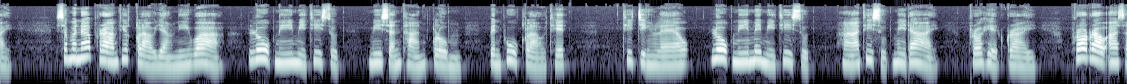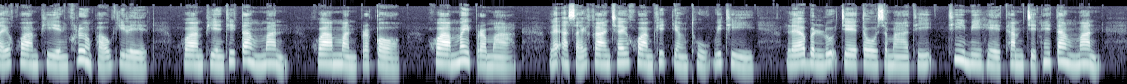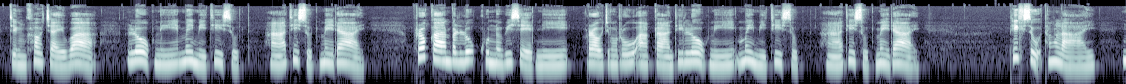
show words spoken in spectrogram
สมณพราหมณ์ที่กล่าวอย่างนี้ว่า โลกนี้มีที่สุด มีสันฐานกลม เป็นผู้กล่าวเท็จ ที่จริงแล้ว โลกนี้ไม่มีที่สุด หาที่สุดไม่ได้ เพราะเหตุไร เพราะเราอาศัยความเพียรเครื่องเผากิเลสความเพียรที่ตั้งมั่น ความหมั่นประกอบ ความไม่ประมาท และอาศัยการใช้ความคิดอย่างถูกวิธี แล้วบรรลุเจโตสมาธิที่มีเหตุทำจิตให้ตั้งมั่น จึงเข้าใจว่า โลกนี้ไม่มีที่สุด หาที่สุดไม่ได้ เพราะการบรรลุคุณวิเศษนี้ เราจึงรู้อาการที่โลกนี้ไม่มีที่สุด หาที่สุดไม่ได้ ภิกษุทั้งหลาย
